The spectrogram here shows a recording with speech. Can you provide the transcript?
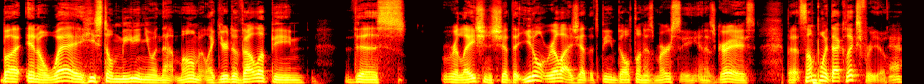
But in a way, he's still meeting you in that moment. Like you're developing this relationship that you don't realize yet that's being built on his mercy and his grace. But at some point, that clicks for you. Yeah.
